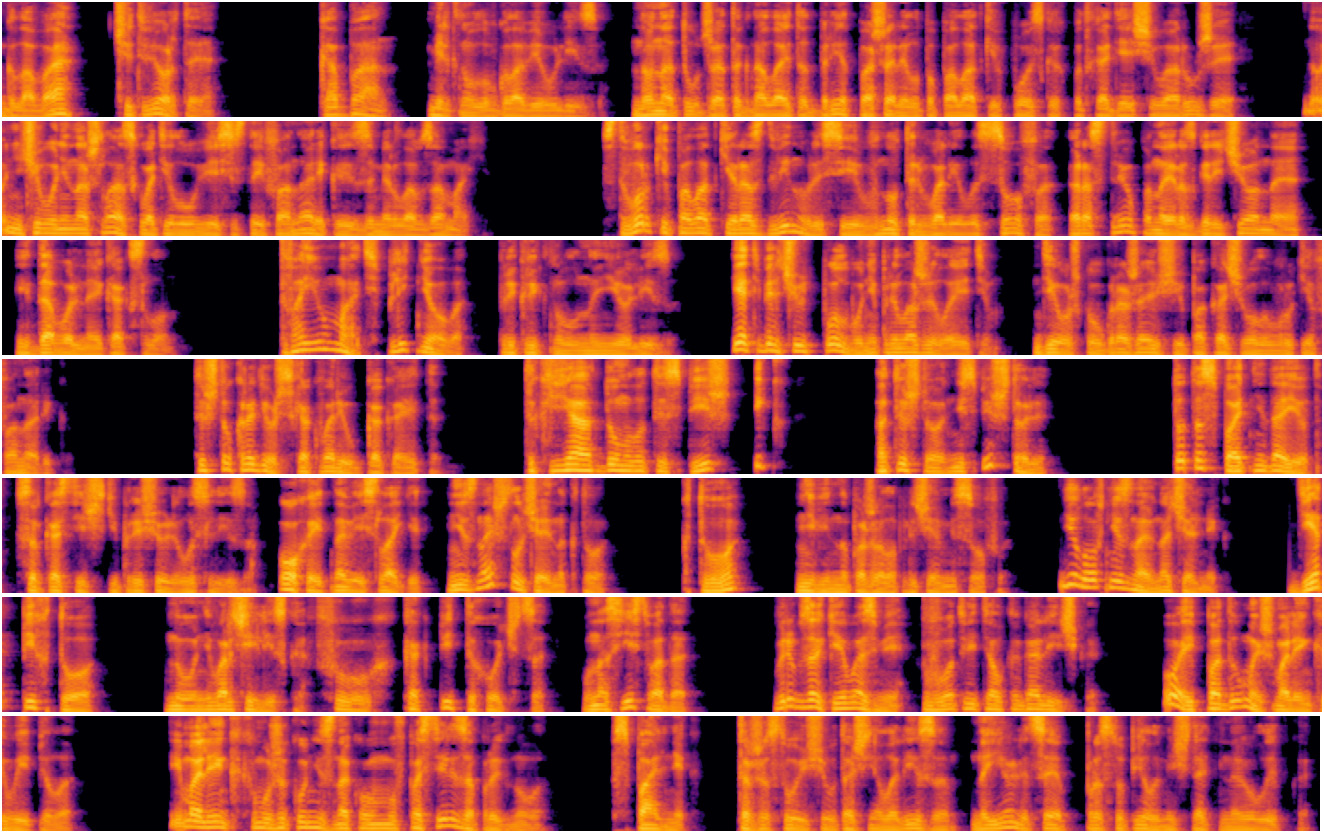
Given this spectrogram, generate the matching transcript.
Глава четвертая. «Кабан!» — мелькнуло в голове у Лизы. Но она тут же отогнала этот бред, пошарила по палатке в поисках подходящего оружия, но ничего не нашла, схватила увесистый фонарик и замерла в замахе. Створки палатки раздвинулись, и внутрь валилась Софа, растрепанная, разгоряченная и довольная, как слон. «Твою мать, Плетнева!» — прикрикнула на нее Лиза. «Я тебя чуть по лбу не приложила этим». Девушка, угрожающая, покачивала в руке фонарик. «Ты что крадешься, как варюга какая-то?» «Так я думала, ты спишь? Ик! А ты что, не спишь, что ли?» «Кто-то спать не дает», — саркастически прищурилась Лиза. «Охает на весь лагерь. Не знаешь, случайно, кто?» «Кто?» — невинно пожала плечами Софа. «Делов не знаю, начальник». «Дед Пихто». «Ну, не ворчи, Лизка. Фух, как пить-то хочется. У нас есть вода?» В рюкзаке возьми, вот ведь алкоголичка. Ой, подумаешь, маленько выпила. И маленько к мужику незнакомому в постель запрыгнула. В спальник, торжествующе уточнила Лиза. На ее лице проступила мечтательная улыбка.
